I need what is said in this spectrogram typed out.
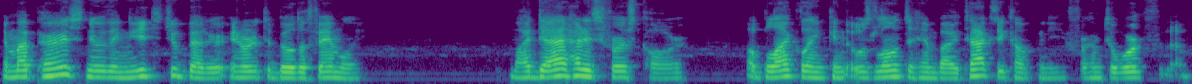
and my parents knew they needed to do better in order to build a family. My dad had his first car, a black Lincoln that was loaned to him by a taxi company for him to work for them.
